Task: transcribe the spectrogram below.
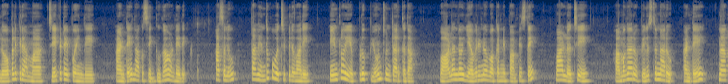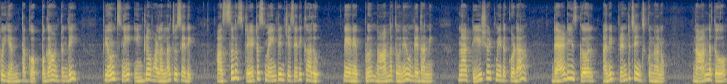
లోపలికి రామ్మా చీకటైపోయింది. అంటే నాకు సిగ్గుగా ఉండేది. అసలు తను ఎందుకు వచ్చి పిలవాలి? ఇంట్లో ఎప్పుడూ ప్యూన్స్ ఉంటారు కదా. వాళ్ళల్లో ఎవరినో ఒకరిని పంపిస్తే వాళ్ళొచ్చి అమ్మగారు పిలుస్తున్నారు. అంటే నాకు ఎంత గొప్పగా ఉంటుంది. ప్యూన్స్ని ఇంట్లో వాళ్ళల్లా చూసేది. అస్సలు స్టేటస్ మెయింటైన్ చేసేది కాదు. నేనెప్పుడూ నాన్నతోనే ఉండేదాన్ని. నా టీ షర్ట్ మీద కూడా డాడీస్ గర్ల్ అని ప్రింట్ చేయించుకున్నాను. నాన్నతో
